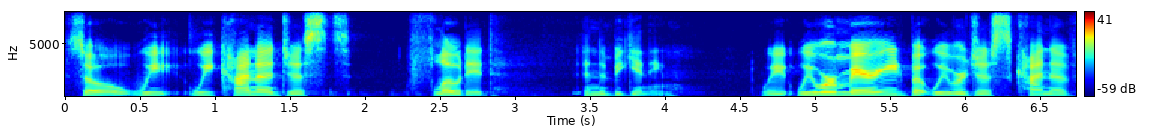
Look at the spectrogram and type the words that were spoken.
so we we kind of just floated in the beginning. We we were married, but we were just kind of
